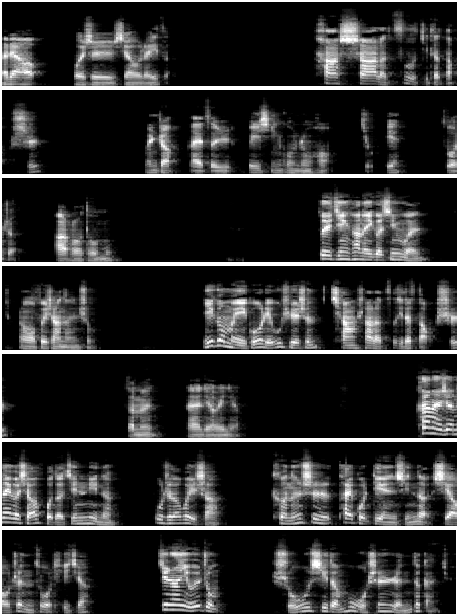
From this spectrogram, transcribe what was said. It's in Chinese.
大家好，我是小雷子。他杀了自己的导师。文章来自于微信公众号“九编”，作者二号头目。最近看了一个新闻，让我非常难受。一个美国留学生枪杀了自己的导师。咱们来聊一聊。看了一下那个小伙的经历呢，不知道为啥，可能是太过典型的小镇做题家，竟然有一种。熟悉的陌生人的感觉。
